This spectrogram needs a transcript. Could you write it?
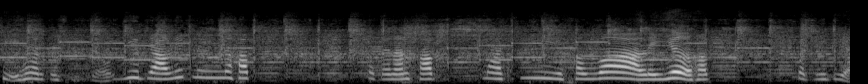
สีให้มันเป็นสีเขียว ยืดยาวนิดนึงนะครับจากนั้นครับ มาที่คำว่า layer ครับ กดมีเดีย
